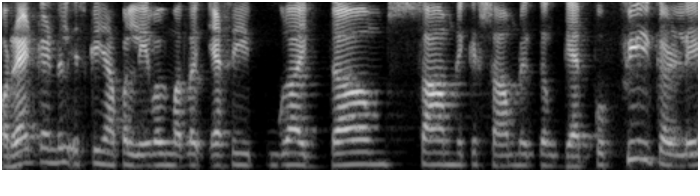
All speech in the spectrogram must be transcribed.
और रेड कैंडल इसके यहाँ पर लेवल मतलब ऐसे ही पूरा एकदम सामने के सामने एकदम गैप को फील कर ले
